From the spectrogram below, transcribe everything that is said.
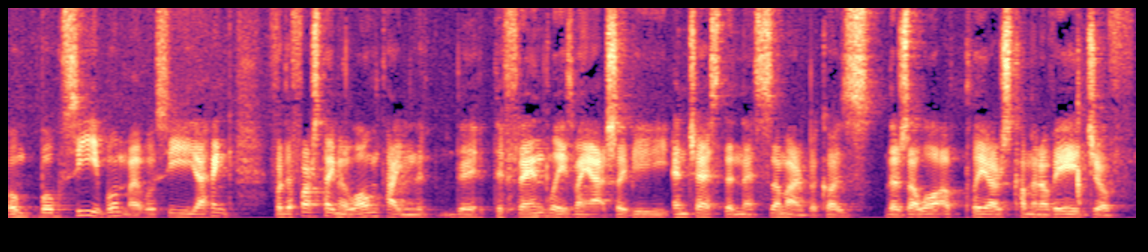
we'll, we'll see, won't we? We'll see. I think for the first time in a long time, the, the, the friendlies might actually be interesting this summer because there's a lot of players coming of age of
